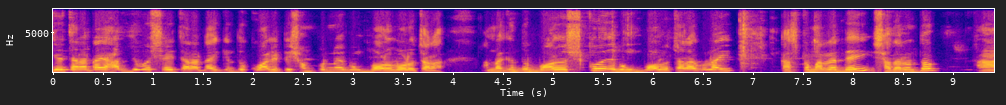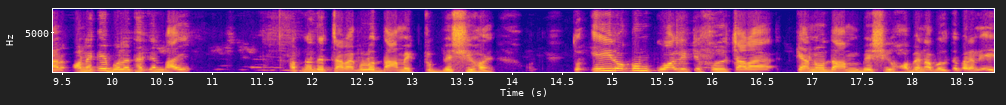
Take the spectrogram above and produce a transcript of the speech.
যে চারাটায় হাত দিব, সেই চারাটাই কিন্তু কোয়ালিটি সম্পূর্ণ এবং বড় বড় চারা। আমরা কিন্তু বয়স্ক এবং বড় চারাগুলাই কাস্টমাররা দেই সাধারণত। আর অনেকেই বলে থাকেন, ভাই, আপনাদের চারাগুলোর দাম একটু বেশি হয়। তো এই রকম কোয়ালিটি ফুল চারা কেন দাম বেশি হবে না বলতে পারেন? এই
